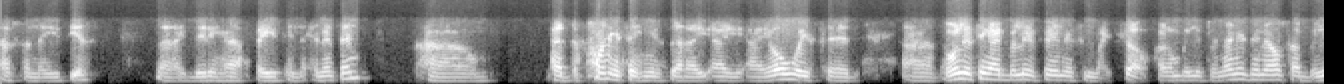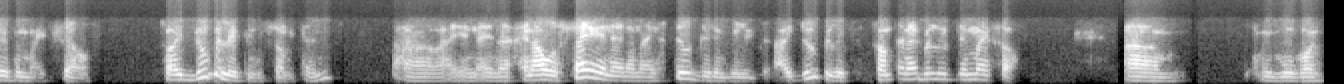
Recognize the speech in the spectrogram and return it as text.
as an atheist that I didn't have faith in anything. Um, but the funny thing is that I, I, I always said uh, the only thing I believe in is in myself. I don't believe in anything else. I believe in myself. So I do believe in something. Uh, and, and, and I was saying it and I still didn't believe it. I do believe in something I believed in myself. Um, let me move on.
